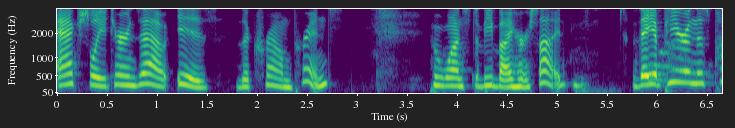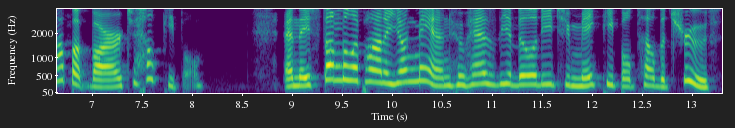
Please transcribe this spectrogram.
actually turns out is the crown prince, who wants to be by her side, they appear in this pop up bar to help people. And they stumble upon a young man who has the ability to make people tell the truth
